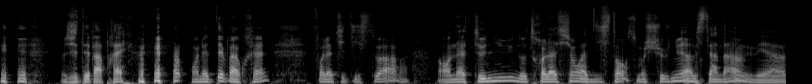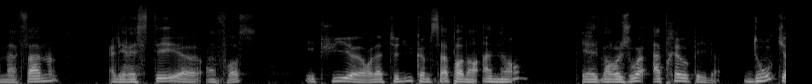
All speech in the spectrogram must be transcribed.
J'étais pas prêt. on n'était pas prêt. Pour la petite histoire, on a tenu notre relation à distance. Moi, je suis venu à Amsterdam, mais euh, ma femme, elle est restée euh, en France. Et puis, on a tenu comme ça pendant un an. Et elle m'a rejoint après aux Pays-Bas. Donc,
